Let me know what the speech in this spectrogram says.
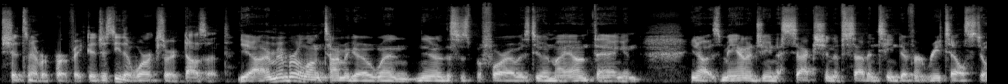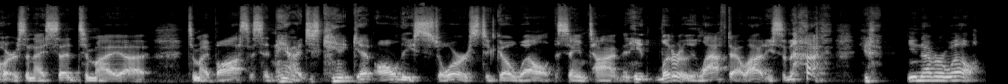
shit's never perfect. It just either works or it doesn't. Yeah, I remember a long time ago when, you know, this was before I was doing my own thing and, you know, I was managing a section of 17 different retail stores. And I said to my, uh, to my boss, I said, man, I just can't get all these stores to go well at the same time. And he literally laughed out loud. He said, you never will.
